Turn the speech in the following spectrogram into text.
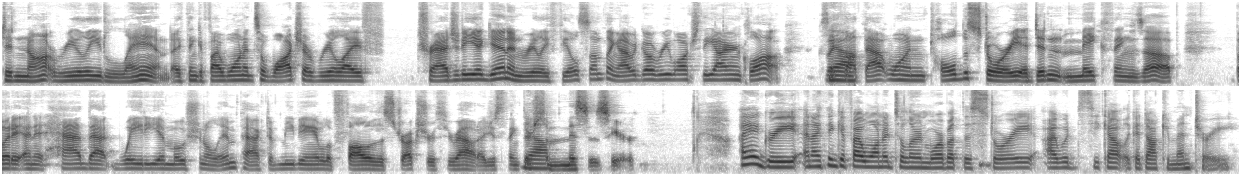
did not really land. I think if I wanted to watch a real life tragedy again and really feel something, I would go rewatch The Iron Claw because I thought that one told the story. It didn't make things up, but it, and it had that weighty emotional impact of me being able to follow the structure throughout. I just think there's Yeah. some misses here. I agree. And I think if I wanted to learn more about this story, I would seek out like a documentary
